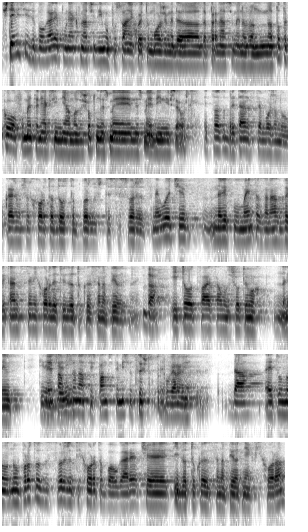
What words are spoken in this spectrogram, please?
Ще ми си за България по някакъв начин да има послание, което можем да, да пренасяме навън. Но то такова в момента някакси няма, защото не сме, не сме единни все още. Е, това за британците можем да го кажем, защото хората доста бързо ще се свържат с него, е, че нали, в момента за нас британците са ни хора, дето идват тук да се напиват. Нали? Да. И то, това е само защото имах нали, Не е само за нас, испанците мислят същото, повярвай ми. Да, ето, но, но просто за да свържат и хората в България, че идват тук да се напиват някакви хора.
